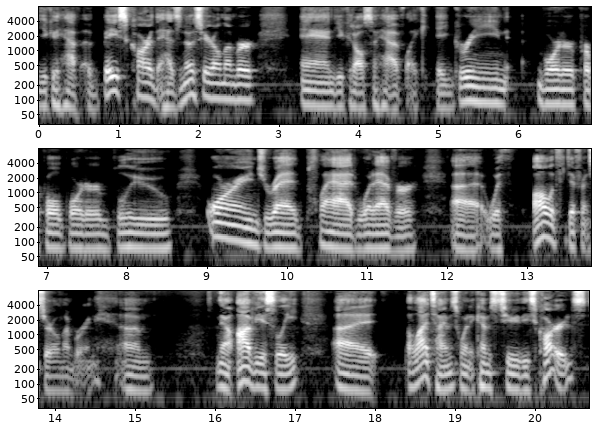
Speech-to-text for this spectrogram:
you could have a base card that has no serial number, and you could also have like a green border, purple border, blue, orange, red, plaid, whatever, uh, with all with different serial numbering. Um, now, obviously. Uh, a lot of times when it comes to these cards,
